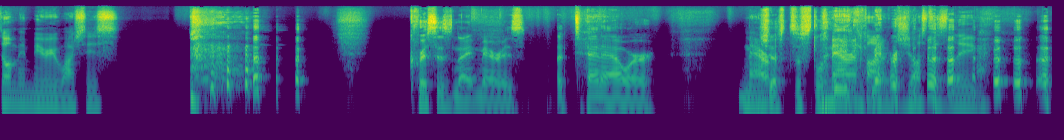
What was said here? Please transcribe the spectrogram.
Don't make me rewatch these. Chris's nightmare is a 10 hour Mar- Justice League marathon of Justice League. League.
